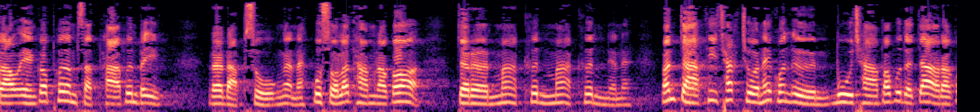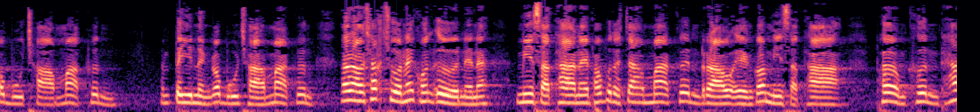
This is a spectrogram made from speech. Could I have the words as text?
เราเองก็เพิ่มศรัทธาขึ้นไปอีกระดับสูงนะกุศลธรรมเราก็ เจริญมากขึ้นมากขึ้นเนี่ยนะวันจากที่ชักชวนให้คนอื่น บูชาพระพุทธเจ้าเราก็บูชามากขึ้น มันปีหนึ่งก็บูชามากขึ้น ถ้าเราชักชวนให้คนอื่นเนี่ยนะมีศรัทธาในพระพุทธเจ้ามากขึ้น เราเองก็มีศรัทธาเพิ่มขึ้น ถ้า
